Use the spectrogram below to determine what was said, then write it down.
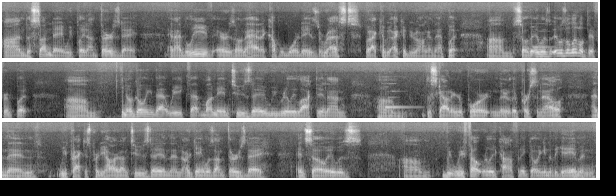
on the Sunday, and we played on Thursday and I believe Arizona had a couple more days to rest, but I could I could be wrong on that. But um, so it was it was a little different, but um, you know, going that week, that Monday and Tuesday, we really locked in on um, the scouting report and their their personnel, and then we practiced pretty hard on Tuesday, and then our game was on Thursday, and so it was. Um, we, we felt really confident going into the game, and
